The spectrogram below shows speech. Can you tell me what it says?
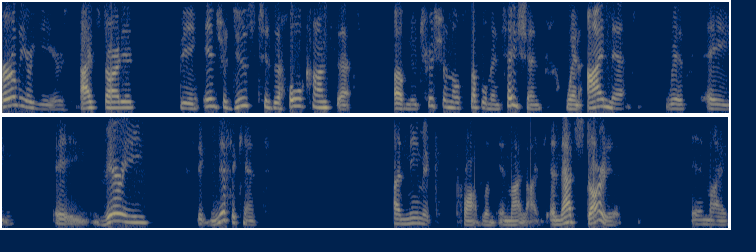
earlier years, I started being introduced to the whole concept of nutritional supplementation when I met with a, a very significant anemic problem in my life. And that started in my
